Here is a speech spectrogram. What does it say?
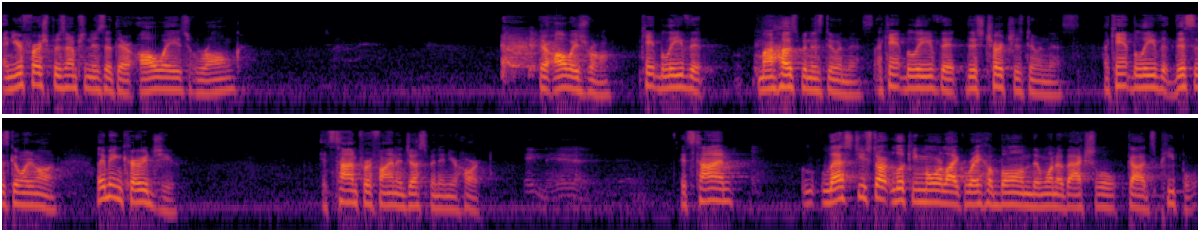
and your first presumption is that they're always wrong, they're always wrong. I Can't believe that my husband is doing this. I can't believe that this church is doing this. I can't believe that this is going on. Let me encourage you. It's time for a fine adjustment in your heart. Amen. It's time, lest you start looking more like Rehoboam than one of actual God's people.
